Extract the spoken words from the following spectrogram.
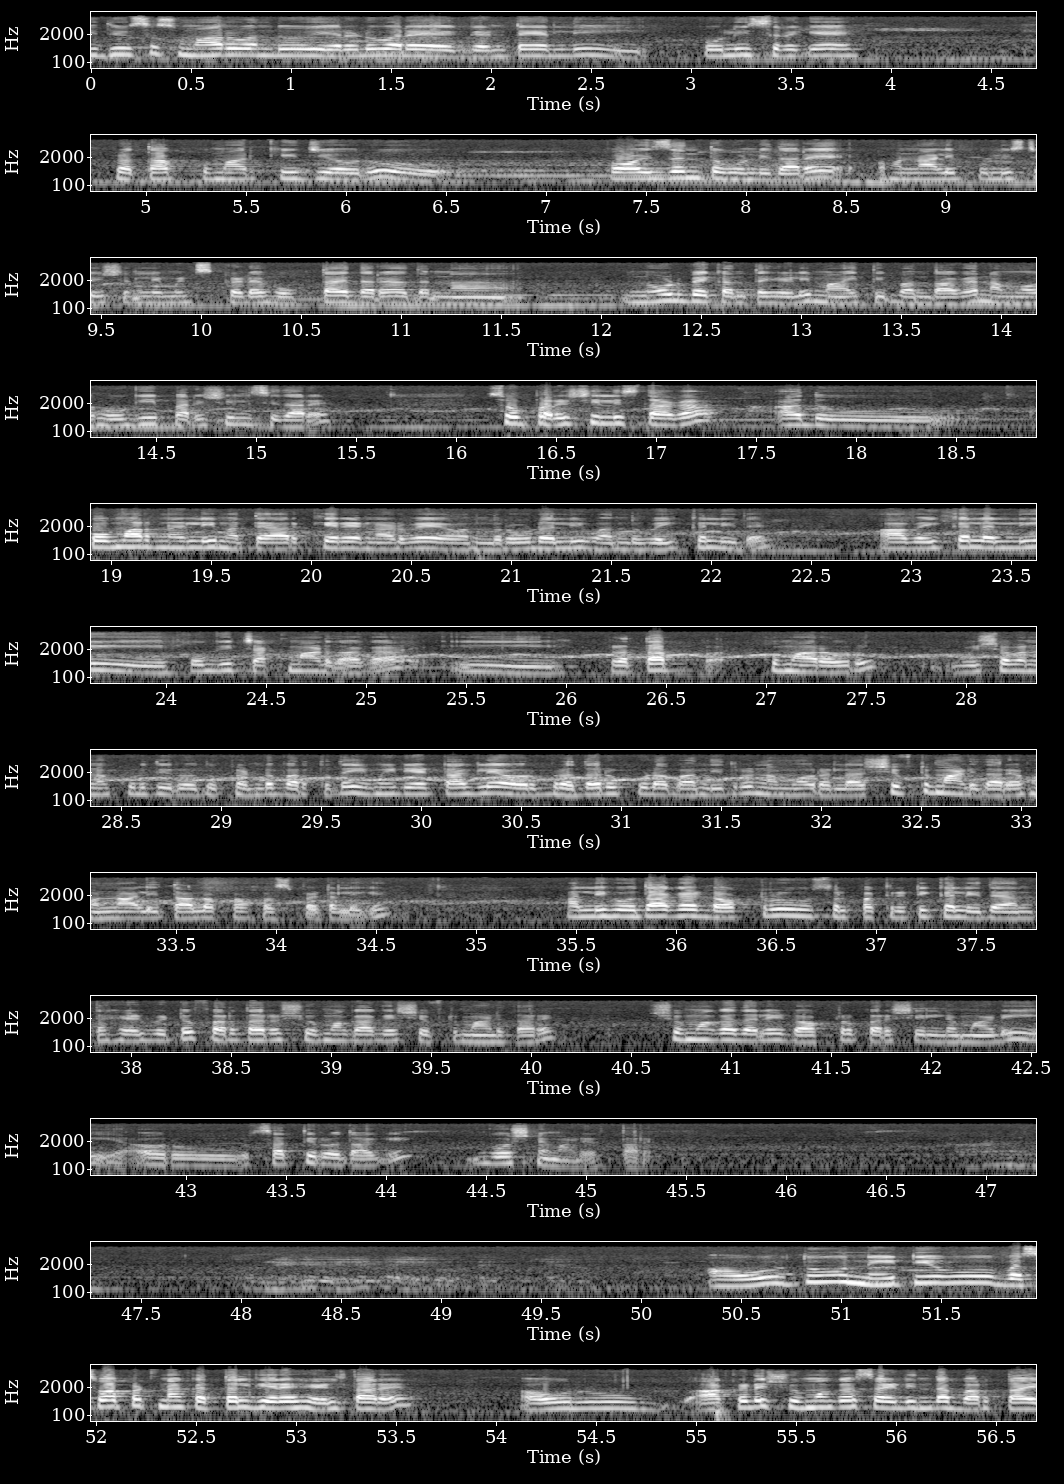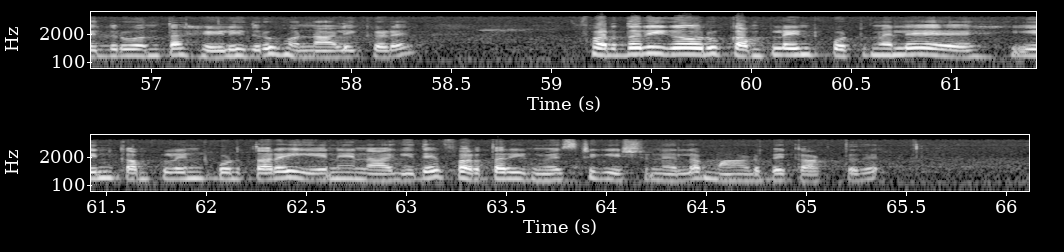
ಈ ದಿವಸ ಸುಮಾರು ಒಂದು ಎರಡೂವರೆ ಗಂಟೆಯಲ್ಲಿ ಪೊಲೀಸರಿಗೆ ಪ್ರತಾಪ್ ಕುಮಾರ್ ಕೆ ಜಿ ಅವರು ಪಾಯ್ಸನ್ ತೊಗೊಂಡಿದ್ದಾರೆ. ಹೊನ್ನಾಳಿ ಪೊಲೀಸ್ ಸ್ಟೇಷನ್ ಲಿಮಿಟ್ಸ್ ಕಡೆ ಹೋಗ್ತಾ ಇದ್ದಾರೆ. ಅದನ್ನು ನೋಡಬೇಕಂತ ಹೇಳಿ ಮಾಹಿತಿ ಬಂದಾಗ ನಮ್ಮವ್ರು ಹೋಗಿ ಪರಿಶೀಲಿಸಿದ್ದಾರೆ. ಸೊ, ಪರಿಶೀಲಿಸಿದಾಗ ಅದು ಕೋಮಾರ್ನಹಳ್ಳಿ ಮತ್ತು ಅರ್ಕೆರೆ ನಡುವೆ ಒಂದು ರೋಡಲ್ಲಿ ಒಂದು ವೆಹಿಕಲ್ ಇದೆ. ಆ ವೆಹಿಕಲಲ್ಲಿ ಹೋಗಿ ಚೆಕ್ ಮಾಡಿದಾಗ ಈ ಪ್ರತಾಪ್ ಕುಮಾರ್ ಅವರು ವಿಷವನ್ನು ಕುಡಿದಿರೋದು ಕಂಡು ಬರ್ತದೆ. ಇಮಿಡಿಯೇಟ್ ಆಗಲಿ ಅವ್ರ ಬ್ರದರು ಕೂಡ ಬಂದಿದ್ದರು ನಮ್ಮವರೆಲ್ಲ ಶಿಫ್ಟ್ ಮಾಡಿದ್ದಾರೆ ಹೊನ್ನಾಳಿ ತಾಲೂಕು ಹಾಸ್ಪಿಟಲಿಗೆ ಅಲ್ಲಿ ಹೋದಾಗ ಡಾಕ್ಟ್ರು ಸ್ವಲ್ಪ ಕ್ರಿಟಿಕಲ್ ಇದೆ ಅಂತ ಹೇಳಿಬಿಟ್ಟು ಫರ್ದರ್ ಶಿವಮೊಗ್ಗಗೆ ಶಿಫ್ಟ್ ಮಾಡಿದ್ದಾರೆ. ಶಿವಮೊಗ್ಗದಲ್ಲಿ ಡಾಕ್ಟ್ರು ಪರಿಶೀಲನೆ ಮಾಡಿ ಅವರು ಸತ್ತಿರೋದಾಗಿ ಘೋಷಣೆ ಮಾಡಿರ್ತಾರೆ. ಅವ್ರದ್ದು ನೇಟಿವ್ ಬಸವಾಪಟ್ಟಣ ಕತ್ತಲ್ಗೆರೆ ಹೇಳ್ತಾರೆ. ಅವರು ಆ ಕಡೆ ಶಿವಮೊಗ್ಗ ಸೈಡಿಂದ ಬರ್ತಾ ಇದ್ರು ಅಂತ ಹೇಳಿದರು ಹೊನ್ನಾಳಿ ಕಡೆ. ಫರ್ದರ್ ಈಗ ಅವರು ಕಂಪ್ಲೇಂಟ್ ಕೊಟ್ಟ ಮೇಲೆ ಏನು ಕಂಪ್ಲೇಂಟ್ ಕೊಡ್ತಾರೆ ಏನೇನಾಗಿದೆ ಫರ್ದರ್ ಇನ್ವೆಸ್ಟಿಗೇಷನ್ ಎಲ್ಲ ಮಾಡಬೇಕಾಗ್ತದೆ.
